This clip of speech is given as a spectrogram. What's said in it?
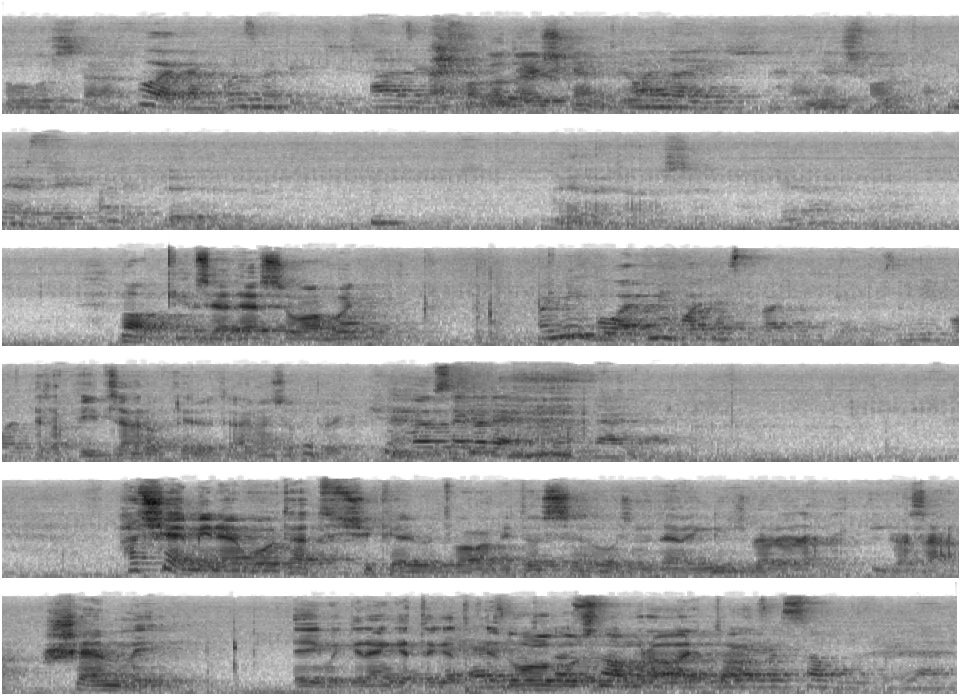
dolgoztál? Voltam kozmetikus és házias. Magadra is kentél? Anya is. Anya is voltál? Miért szép vagyok? Gyönyörű. Nagyon szép. Na, képzeld el, szóval, hogy Hogy mi volt, mi volt, ezt akartam kérdezni, mi volt? ez a pizzáról került el, ez a pötty. Valószínűleg a rendszerűen Hát semmi nem volt, hát sikerült valamit összehozni, de még nincs belőle igazán semmi. Én még rengeteget kell dolgoznom rajta. Ez a szabóféle.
